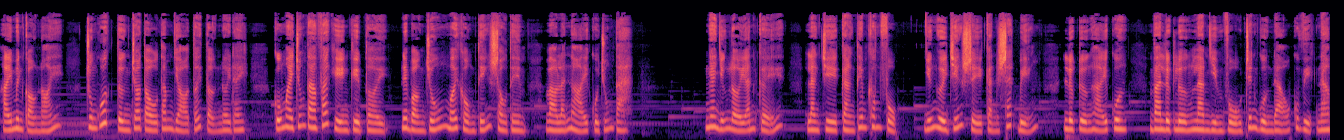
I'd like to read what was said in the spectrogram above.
Hải Minh còn nói, Trung Quốc từng cho tàu thăm dò tới tận nơi đây. Cũng may chúng ta phát hiện kịp thời nên bọn chúng mới không tiến sâu thêm vào lãnh hải của chúng ta. Nghe những lời anh kể, Làng Trì càng thêm khâm phục những người chiến sĩ cảnh sát biển, lực lượng hải quân và lực lượng làm nhiệm vụ trên quần đảo của Việt Nam.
